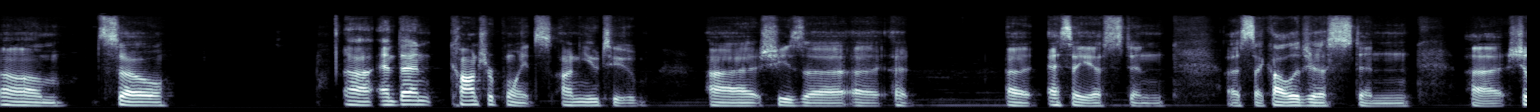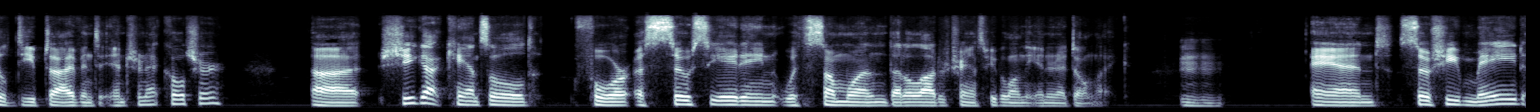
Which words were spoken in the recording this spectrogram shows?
um so uh, and then contrapoints on youtube uh, she's a, a, a, essayist and a psychologist and uh, she'll deep dive into internet culture uh, she got canceled for associating with someone that a lot of trans people on the internet don't like Mhm. and so she made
